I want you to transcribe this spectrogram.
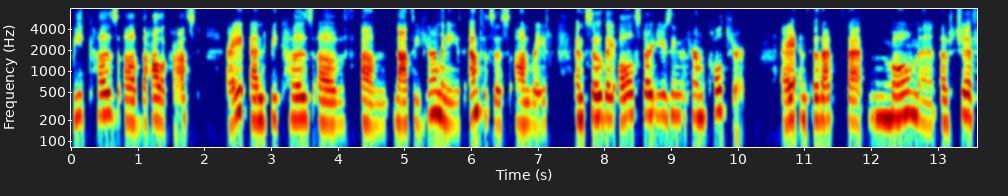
because of the Holocaust, right? And because of um, Nazi Germany's emphasis on race. And so they all start using the term culture, right? And so that's that moment of shift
